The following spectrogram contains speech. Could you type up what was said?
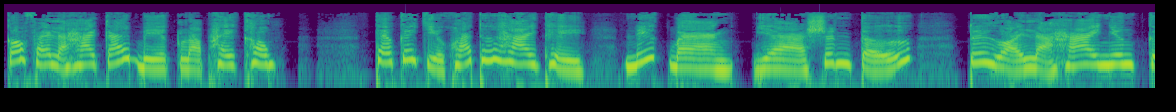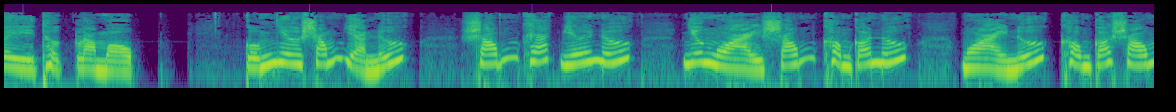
có phải là hai cái biệt lập hay không? Theo cái chìa khóa thứ hai thì Niết Bàn và sinh tử tuy gọi là hai nhưng kỳ thực là một. Cũng như sống và nước, sống khác với nước, nhưng ngoài sống không có nước, ngoài nước không có sống.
